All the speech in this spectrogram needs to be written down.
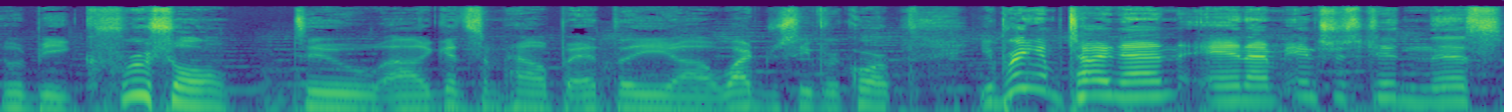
it would be crucial to uh, get some help at the uh, wide receiver core. You bring up tight end, and I'm interested in this.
